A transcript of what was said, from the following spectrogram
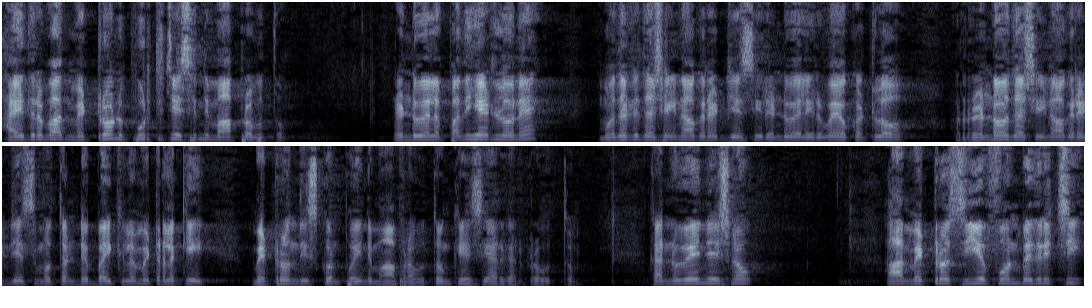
హైదరాబాద్ మెట్రోను పూర్తి చేసింది మా ప్రభుత్వం. రెండు వేల పదిహేడులోనే మొదటి దశ ఇనాగరేట్ చేసి రెండు వేల ఇరవై ఒకటిలో రెండో దశ ఇనాగరేట్ చేసి మొత్తం డెబ్బై కిలోమీటర్లకి మెట్రోని తీసుకొని పోయింది మా ప్రభుత్వం కేసీఆర్ గారి ప్రభుత్వం. కానీ నువ్వేం చేసినావు? ఆ మెట్రో సీఎఫ్ఓన్ బెదిరించి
